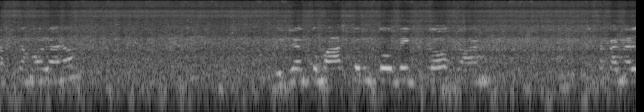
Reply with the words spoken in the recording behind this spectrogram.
Lakas ng ulan, no? Biglang tumaas yung tubig ko sa, sa kanal.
